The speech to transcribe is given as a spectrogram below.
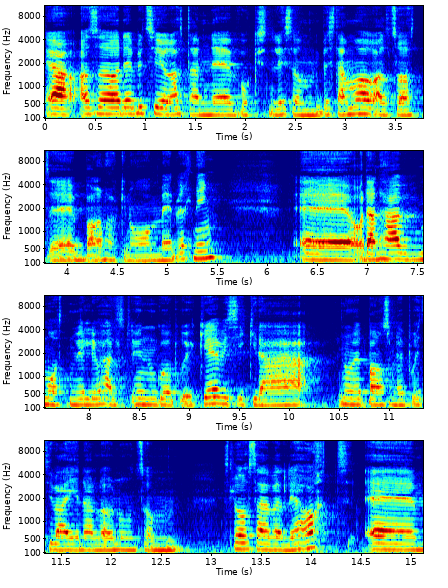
Ja, altså det betyr at den eh, voksne liksom bestemmer, altså at eh, barn har ikke noe medvirkning. Eh, og denne måten vil de jo helst unngå å bruke hvis ikke det er noen et barn som løper ut i veien, eller noen som slår seg veldig hardt. Eh,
